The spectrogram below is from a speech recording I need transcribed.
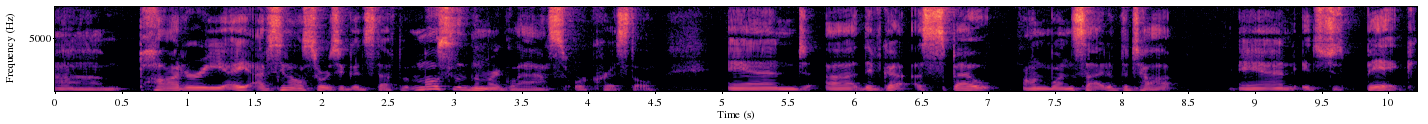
um, pottery. I, i've seen all sorts of good stuff but most of them are glass or crystal. And uh, they've got a spout on one side of the top and it's just big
